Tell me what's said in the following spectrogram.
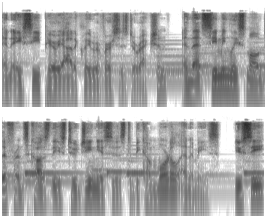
and AC periodically reverses direction, and that seemingly small difference caused these two geniuses to become mortal enemies. You see,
